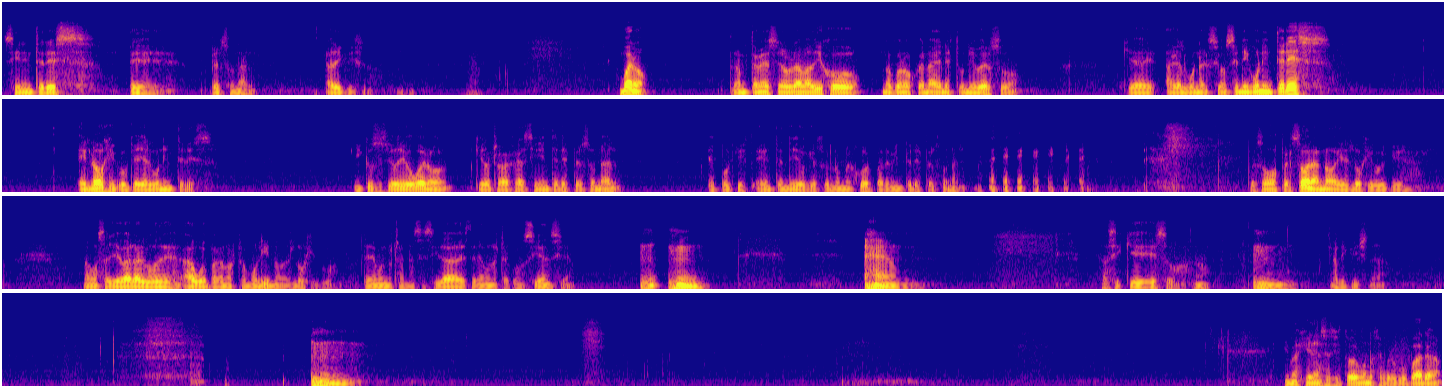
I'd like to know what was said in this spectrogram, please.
sin interés eh, personal? Hare Krishna. Bueno, también el señor Brahma dijo, no conozco a nadie en este universo que haga alguna acción sin ningún interés. Es lógico que haya algún interés. Incluso si yo digo, bueno, quiero trabajar sin interés personal, es porque he entendido que eso es lo mejor para mi interés personal. pues somos personas, ¿no? Y es lógico que vamos a llevar algo de agua para nuestro molino, es lógico. Tenemos nuestras necesidades, tenemos nuestra conciencia. Así que eso, ¿no? Hare Krishna. Imagínense si todo el mundo se preocupara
